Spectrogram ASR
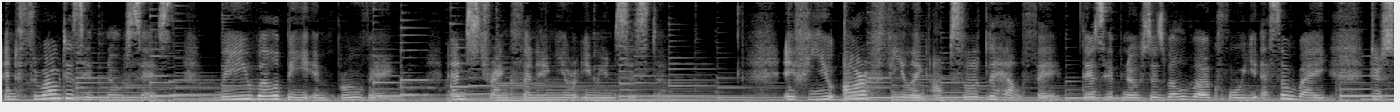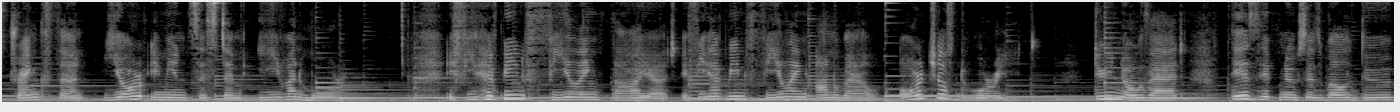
And throughout this hypnosis, we will be improving and strengthening your immune system. If you are feeling absolutely healthy, this hypnosis will work for you as a way to strengthen your immune system even more. If you have been feeling tired, if you have been feeling unwell, or just worried, do you know that this hypnosis will do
